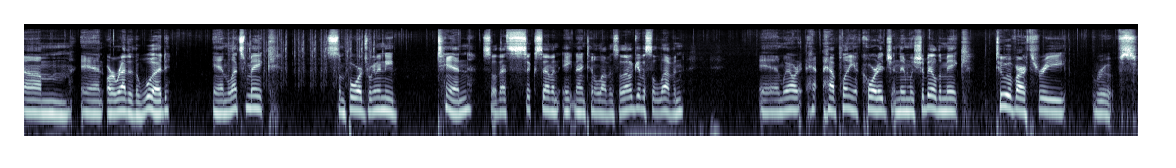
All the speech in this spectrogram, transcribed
um, and or rather the wood, and let's make some boards. We're going to need 10. So that's 6, 7, 8, 9, 10, 11. So that'll give us 11. And we already ha have plenty of cordage. And then we should be able to make two of our three roofs.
